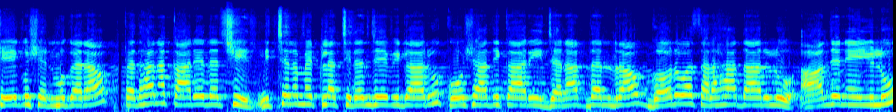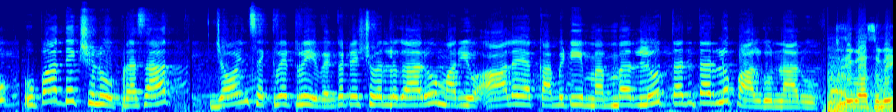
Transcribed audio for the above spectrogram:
షేగు షణ్ముగరావు ప్రధాన కార్యదర్శి నిచ్చెలమెట్ల చిరంజీవి గారు కోశాధికారి జనార్దన్ రావు గౌరవ సలహాదారులు ఆంజనేయులు ఉపాధ్యక్షులు ప్రసాద్ జాయింట్ సెక్రటరీ వెంకటేశ్వర్లు గారు మరియు ఆలయ కమిటీ మెంబర్లు తదితరులు పాల్గొన్నారు. శ్రీవాసవి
